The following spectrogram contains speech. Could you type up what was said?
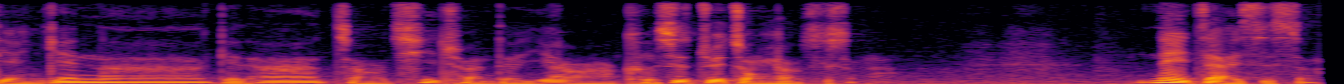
点烟呐、啊，给他找气喘的药啊。可是最重要的是什么？内在是什么？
